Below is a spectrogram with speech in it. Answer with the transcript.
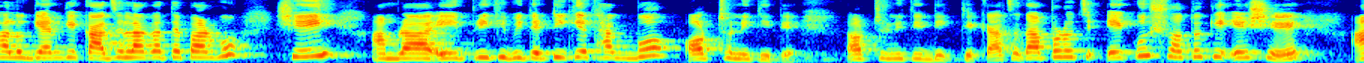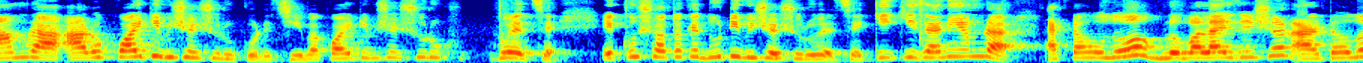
ভালো জ্ঞানকে কাজে লাগাতে পারব, সেই আমরা এই পৃথিবীতে টিকে থাকব অর্থনীতিতে, অর্থনীতির দিক থেকে। আচ্ছা তারপর হচ্ছে একুশ শতকে এসে আমরা আরও কয়টি বিষয় শুরু করেছি বা কয়টি বিষয় শুরু হয়েছে? একুশ শতকে দুটি বিষয় শুরু হয়েছে। কি কি জানি আমরা? একটা হলো গ্লোবালাইজেশন আর একটা হলো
